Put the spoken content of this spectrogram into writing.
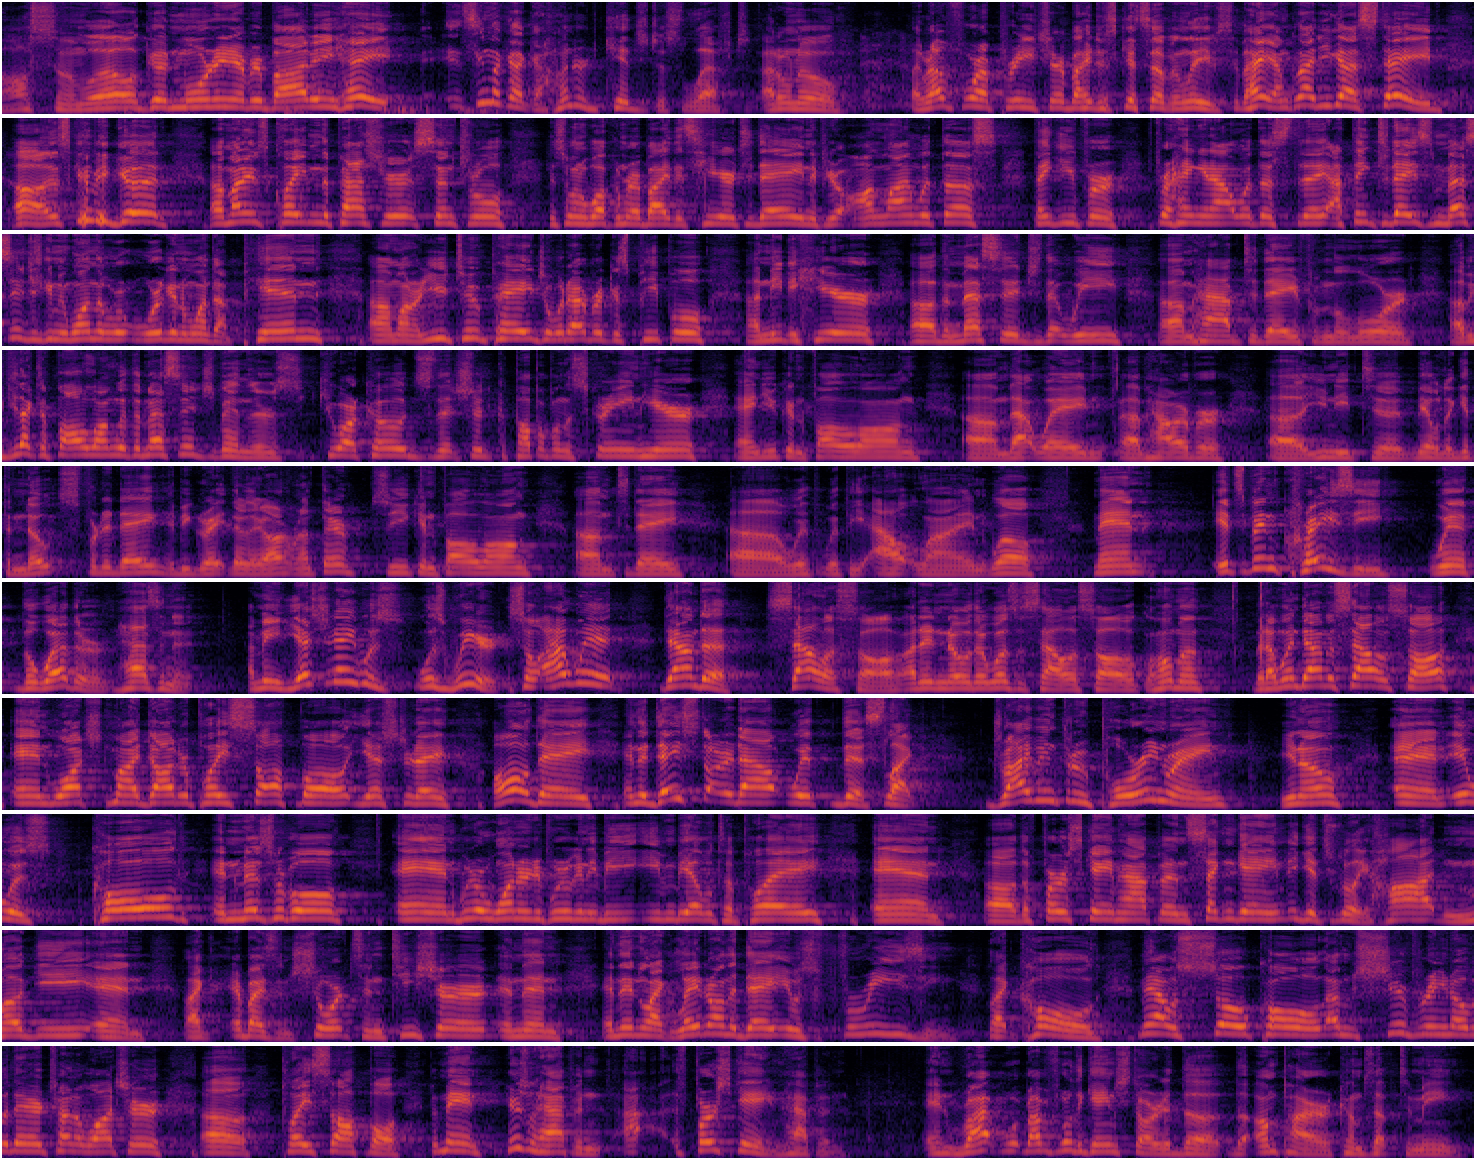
Awesome. Well, good morning, everybody. Hey, it seemed like like 100 kids just left. I don't know. Like right before I preach, everybody just gets up and leaves. But hey, I'm glad you guys stayed. Uh, this is gonna be good. Uh, my is Clayton, the pastor at Central. Just want to welcome everybody that's here today. And if you're online with us, thank you for, for hanging out with us today. I think today's message is gonna be one that we're, we're gonna want to pin um, on our YouTube page or whatever, because people uh, need to hear uh, the message that we um, have today from the Lord. Uh, if you'd like to follow along with the message, man, there's QR codes that should pop up on the screen here, and you can follow along um, that way. Um, however, uh, you need to be able to get the notes for today. It'd be great. There they are, right there. So you can follow along um, today uh, with, with the outline. Well, man, it's been crazy with the weather, hasn't it? I mean, yesterday was, was weird. So I went down to Sallisaw. I didn't know there was a Sallisaw, Oklahoma, but I went down to Sallisaw and watched my daughter play softball yesterday all day. And the day started out with this like driving through pouring rain, you know, and it was cold and miserable, and we were wondering if we were going to be even be able to play. And uh, the first game happens. Second game, it gets really hot and muggy, and like everybody's in shorts and t-shirt. And then and then like later on the day, it was freezing, like cold. Man, I was so cold. I'm shivering over there trying to watch her uh, play softball. But man, here's what happened. I, first game happened, and right right before the game started, the the umpire comes up to me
